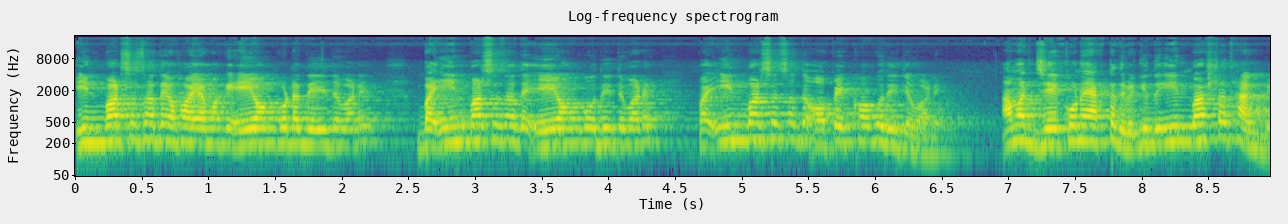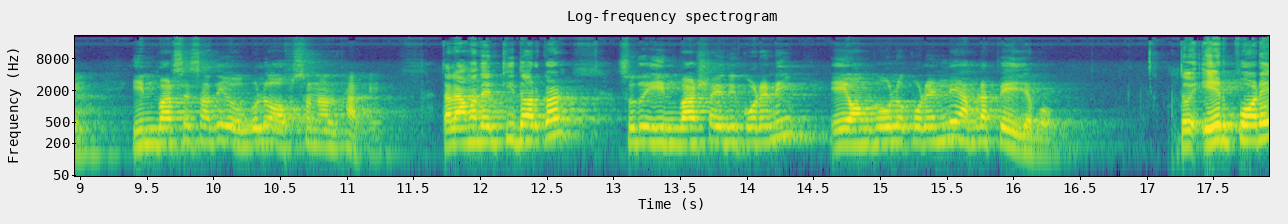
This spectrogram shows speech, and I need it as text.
ইনভার্সের সাথে হয় আমাকে এই অঙ্কটা দিয়ে দিতে পারে, বা ইনভার্সের সাথে এই অঙ্ক দিতে পারে, বা ইনভার্সের সাথে অপেক্ষকও দিতে পারে। আমার যে কোনো একটা দেবে, কিন্তু ইনভার্সটা থাকবেই। ইনভার্সের সাথে ওগুলো অপশনাল থাকে। তাহলে আমাদের কি দরকার? শুধু ইনভার্সটা যদি করে নিই, এই অঙ্কগুলো করে নিলেই আমরা পেয়ে যাব। তো এরপরে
